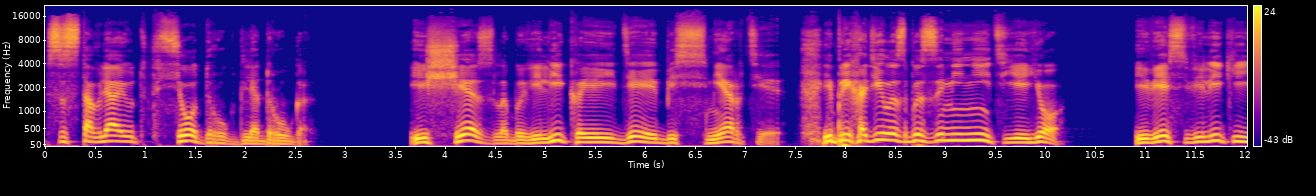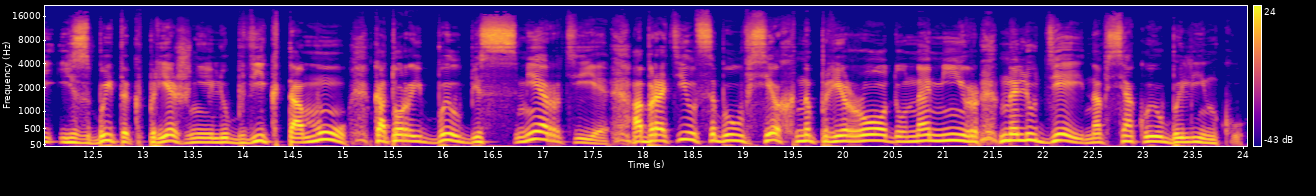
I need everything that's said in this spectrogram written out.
составляют все друг для друга. Исчезла бы великая идея бессмертия, и приходилось бы заменить ее, и весь великий избыток прежней любви к тому, который был бессмертие, обратился бы у всех на природу, на мир, на людей, на всякую былинку.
